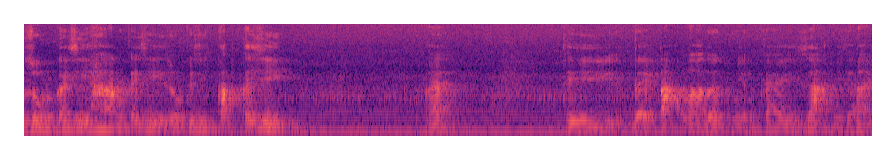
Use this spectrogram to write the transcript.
dùng cái gì hàn, cái gì dùng, cái gì cắt, cái gì. Đấy. Thì để tạo ra được những cái dạng như thế này.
